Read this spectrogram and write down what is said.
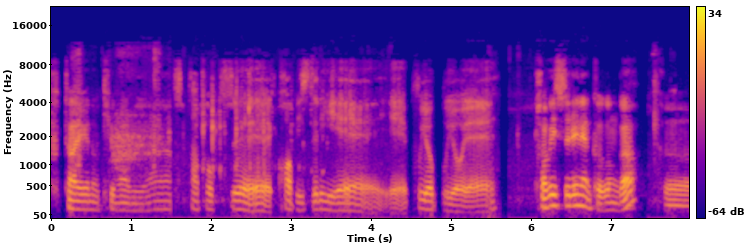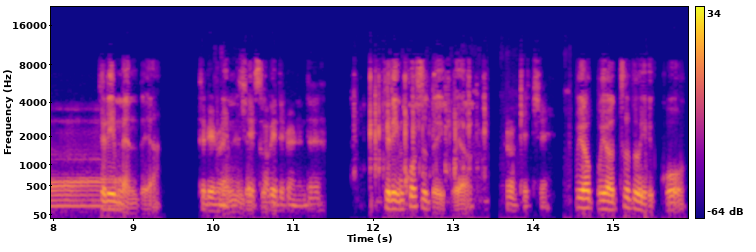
푸타이노 키마미야. 스타폭스의 커비 3에 예, puyopuyo의 커비 3는 그건가? 그 드림랜드야. 드림랜드. 드림랜드 커비 드림랜드. 드림 코스도 있고요. 그렇겠지. 뿌요뿌요 2도 있고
